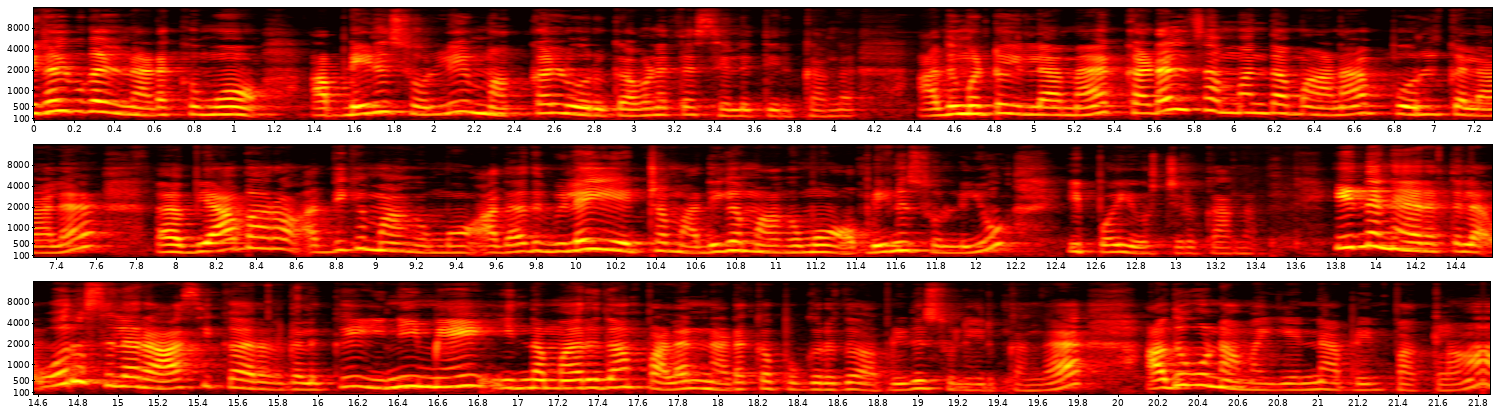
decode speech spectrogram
நிகழ்வுகள் நடக்குமோ அப்படின்னு சொல்லி மக்கள் ஒரு கவனத்தை செலுத்தியிருக்காங்க. அது மட்டும் இல்லாமல் கடல் சம்பந்தமான பொருட்களால் வியாபாரம் அதிகமாகுமோ அதாவது விலை ஏற்றம் அதிகமாகுமோ அப்படின்னு சொல்லியும் இப்போ யோசிச்சிருக்காங்க. இந்த நேரத்தில் ஒரு சில ராசிக்காரர்களுக்கு இனிமே இந்த மாதிரி தான் பலன் நடக்க போகிறது அப்படின்னு சொல்லியிருக்காங்க. அதுவும் நாம் என்ன அப்படின்னு பார்க்கலாம்.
